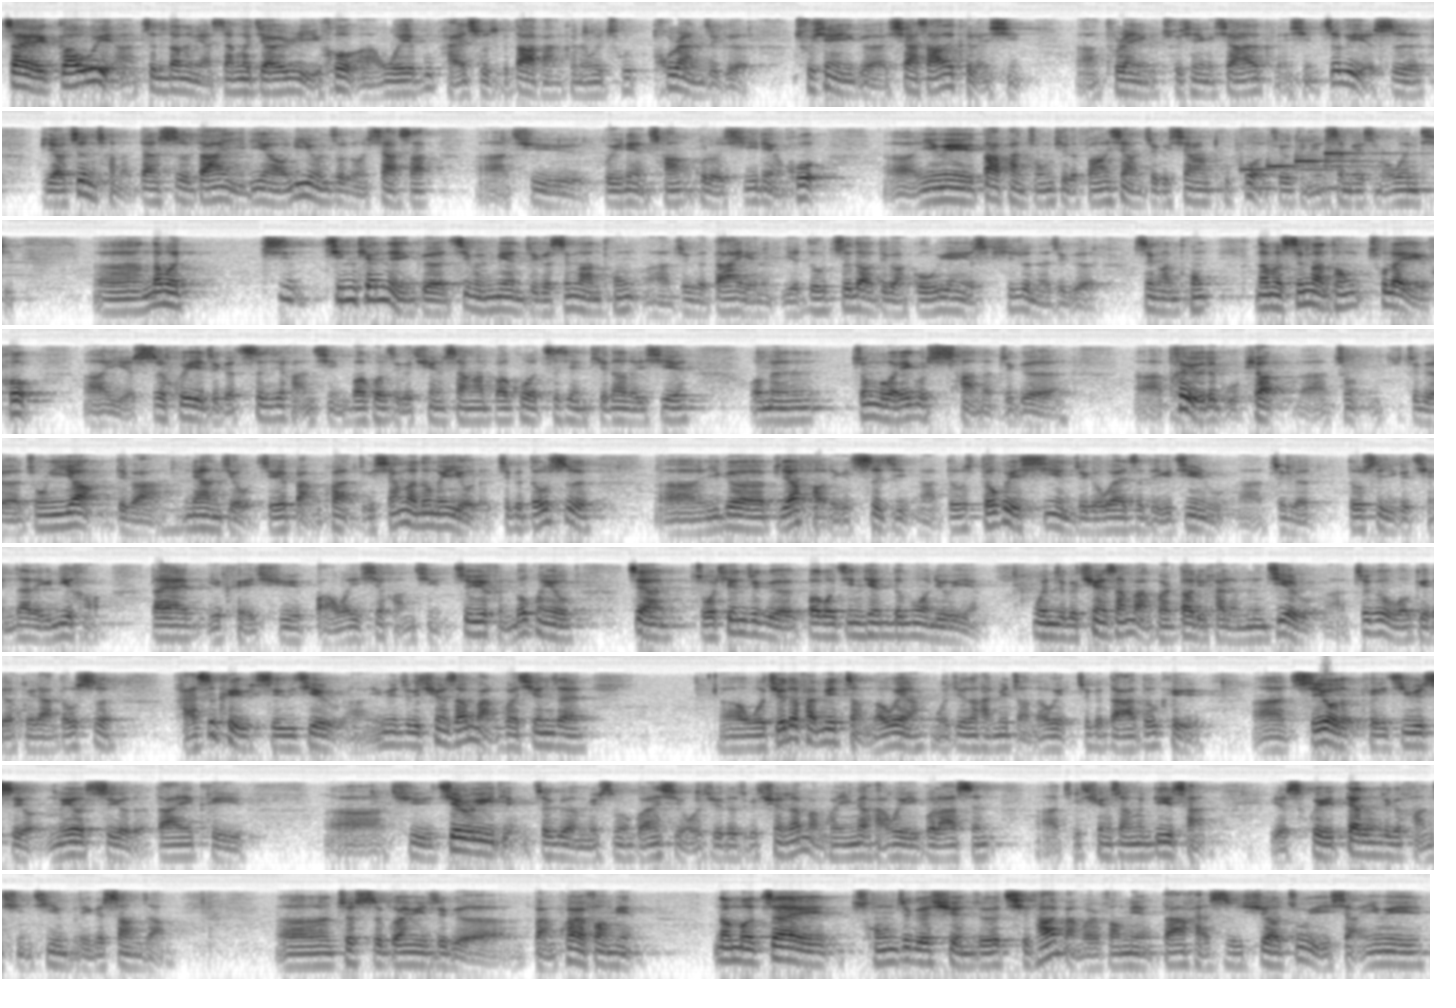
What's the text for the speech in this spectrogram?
在高位啊震荡了两三个交易日以后啊，我也不排除这个大盘可能会出突然这个出现一个下杀的可能性啊，突然一个出现一个下杀的可能性，这个也是比较正常的。但是大家一定要利用这种下杀啊去补一点仓或者吸一点货啊，因为大盘总体的方向这个向上突破，这个肯定是没什么问题。呃，那么。今今天的一个基本面，这个深港通啊，这个大家也也都知道，对吧？国务院也是批准了这个深港通。那么深港通出来以后啊，也是会这个刺激行情，包括这个券商啊，包括之前提到的一些我们中国 A 股市场的这个啊特有的股票啊，中这个中医药对吧？酿酒这些板块，这个香港都没有的，这个都是。呃，一个比较好的一个刺激啊，都都会吸引这个外资的一个进入啊，这个都是一个潜在的一个利好，大家也可以去把握一些行情。至于很多朋友这样，昨天这个包括今天都跟我留言，问这个券商板块到底还能不能介入啊？这个我给的回答都是还是可以持续介入啊，因为这个券商板块现在，呃，我觉得还没涨到位啊，我觉得还没涨到位，这个大家都可以啊持有的可以继续持有，没有持有的大家也可以。呃，去介入一点，这个没什么关系。我觉得这个券商板块应该还会一波拉升啊，这个券商跟地产也是会带动这个行情进一步的一个上涨。呃，这是关于这个板块方面。那么在从这个选择其他板块方面，大家还是需要注意一下，因为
